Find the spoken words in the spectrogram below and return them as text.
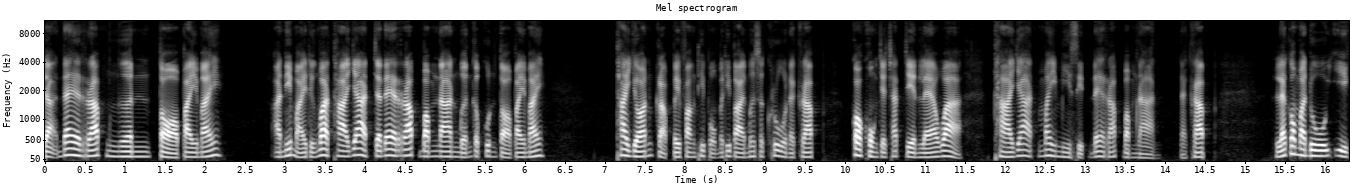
จะได้รับเงินต่อไปไหม อันนี้หมายถึงว่าทายาทจะได้รับบำนาญเหมือนกับคุณต่อไปไหม ถ้าย้อนกลับไปฟังที่ผมอธิบายเมื่อสักครู่นะครับ ก็คงจะชัดเจนแล้วว่า ทายาทไม่มีสิทธิ์ได้รับบำนาญนะครับ แล้วก็มาดูอีก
